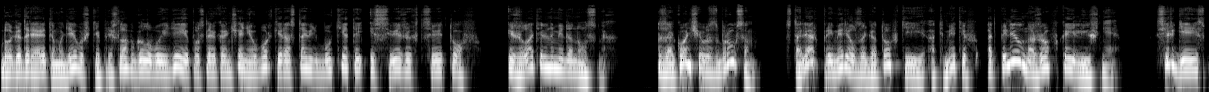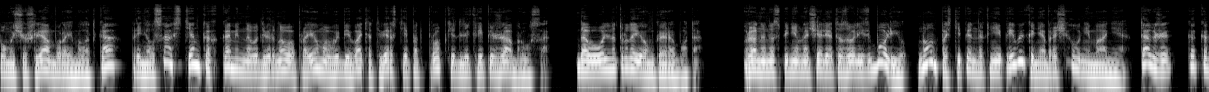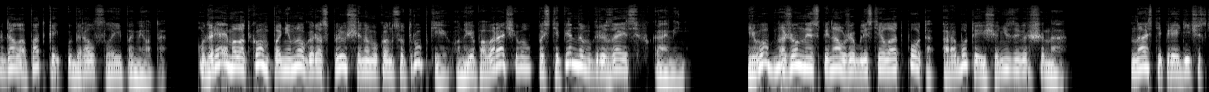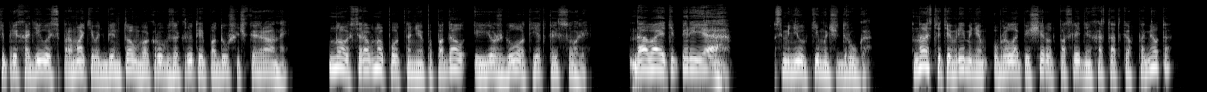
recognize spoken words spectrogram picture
Благодаря этому девушке пришла в голову идея после окончания уборки расставить букеты из свежих цветов, и желательно медоносных. Закончив с брусом, столяр примерил заготовки и, отметив, отпилил ножовкой лишнее. Сергей с помощью шлямбура и молотка принялся в стенках каменного дверного проема выбивать отверстия под пробки для крепежа бруса. Довольно трудоемкая работа. Раны на спине вначале отозвались болью, но он постепенно к ней привык и не обращал внимания, так же, как когда лопаткой убирал слои помета. Ударяя молотком по немного расплющенному концу трубки, он ее поворачивал, постепенно вгрызаясь в камень. Его обнаженная спина уже блестела от пота, а работа еще не завершена. Насте периодически приходилось промакивать бинтом вокруг закрытой подушечкой раны, но все равно пот на нее попадал, и ее жгло от едкой соли. «Давай теперь я», — сменил Кимыч друга. Настя тем временем убрала пещеру от последних остатков помета,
